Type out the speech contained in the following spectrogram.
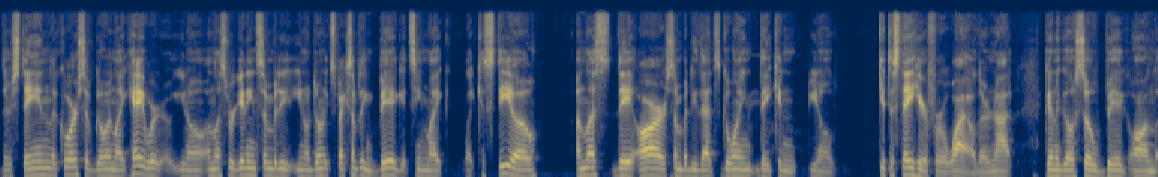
they're staying the course of going like, hey, we're, you know, unless we're getting somebody, you know, don't expect something big. It seemed like like Castillo, unless they are somebody that's going, they can, you know, get to stay here for a while. They're not going to go so big on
